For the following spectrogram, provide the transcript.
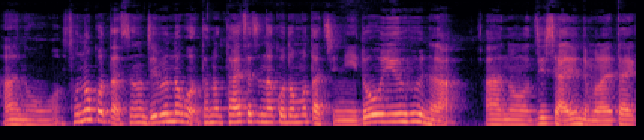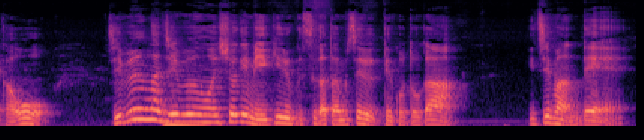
あの、その子たその自分の子あの大切な子供たちにどういうふうな、あの、人生歩んでもらいたいかを、自分が自分を一生懸命生きる姿を見せるっていうことが一番で、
